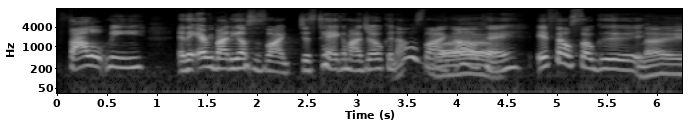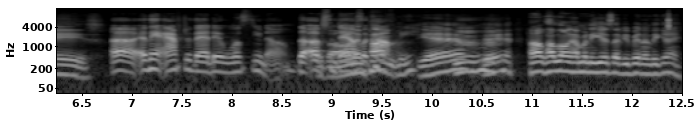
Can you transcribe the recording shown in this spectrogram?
followed me. And then everybody else was like just tagging my joke. And I was like, Wow. oh, okay. It felt so good. Nice. Uh, and then after that, it was, you know, the ups and downs of comedy. Yeah, yeah. How, how long? How many years have you been in the game?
